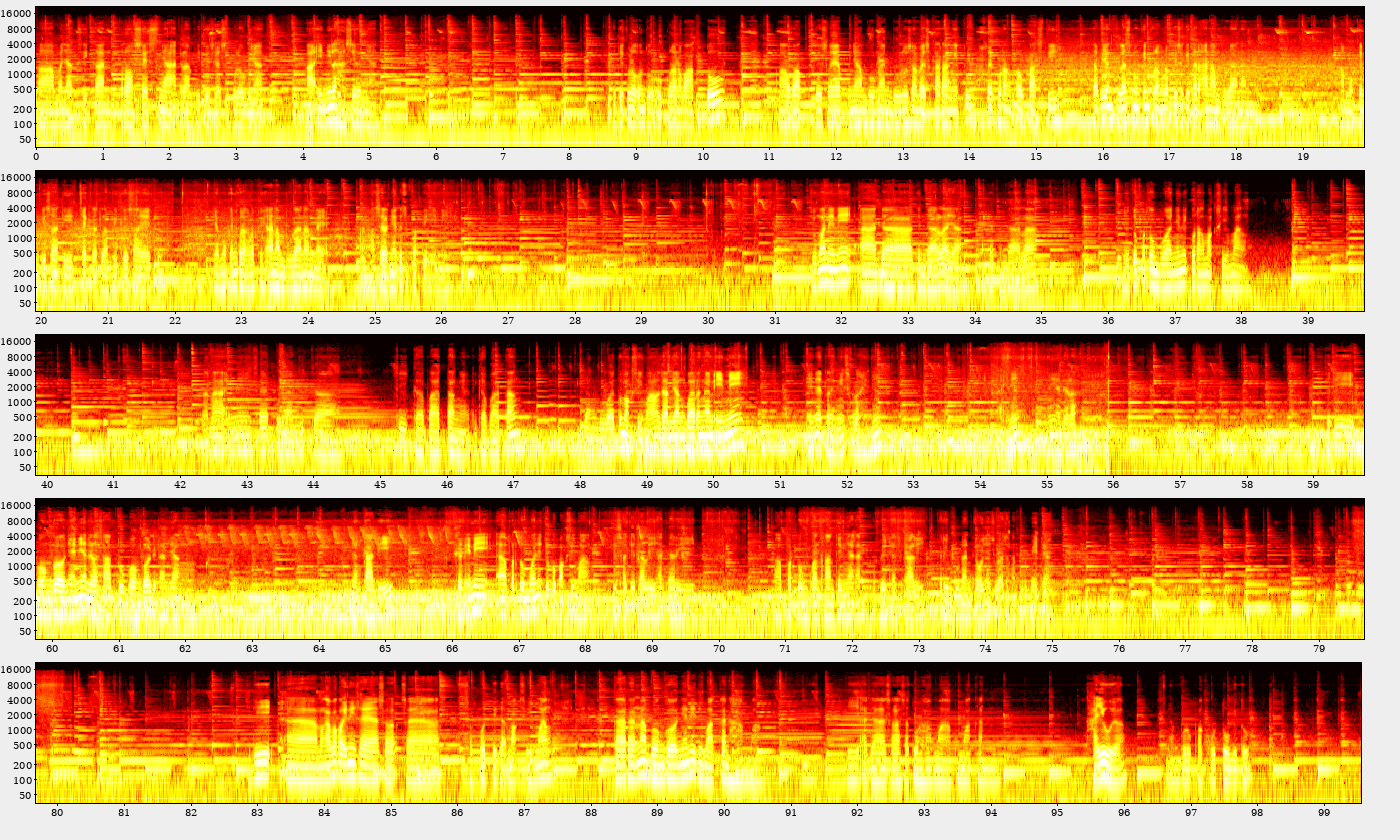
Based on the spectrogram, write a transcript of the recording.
uh, menyaksikan prosesnya dalam video saya sebelumnya uh, inilah hasilnya. Jadi kalau untuk ukuran waktu uh, waktu saya penyambungan dulu sampai sekarang itu saya kurang tahu pasti. Tapi yang jelas mungkin kurang lebih sekitar enam bulanan. Nah, mungkin bisa dicek dalam video saya itu. Ya mungkin kurang lebih enam bulanan ya nah, hasilnya itu seperti ini. Cuman ini ada kendala ya ada kendala. Itu pertumbuhannya ini kurang maksimal karena ini saya punya tiga tiga batang ya tiga batang. Yang dua itu maksimal dan yang barengan ini ini adalah ini sebelah ini. Nah ini ini adalah. Jadi bonggolnya ini adalah satu bonggol dengan yang yang tadi. Dan ini uh, pertumbuhannya cukup maksimal. Bisa kita lihat dari uh, pertumbuhan rantingnya kan berbeda sekali. Kerimbunan daunnya juga sangat berbeda. Jadi uh, mengapa kok ini saya saya sebut tidak maksimal? Karena bonggolnya ini dimakan hama. Jadi ada salah satu hama pemakan kayu ya yang berupa kutu gitu.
